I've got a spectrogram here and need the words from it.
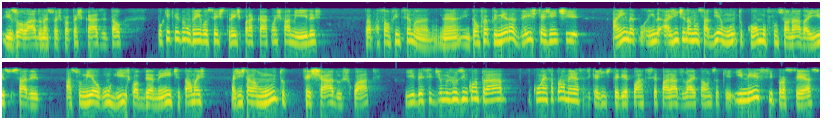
isolado nas suas próprias casas e tal. Por que, que não vêm vocês três para cá com as famílias para passar um fim de semana, né? Então foi a primeira vez que a gente ainda, ainda a gente ainda não sabia muito como funcionava isso, sabe? Assumir algum risco, obviamente, e tal, mas a gente estava muito fechado os quatro e decidimos nos encontrar com essa promessa de que a gente teria quartos separados lá e tal, não sei o quê. E nesse processo,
